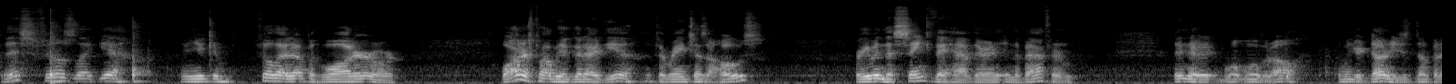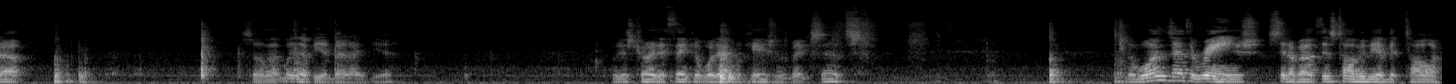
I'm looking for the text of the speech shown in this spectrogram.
This feels like, yeah, and you can fill that up with water or water's probably a good idea if the range has a hose or even the sink they have there in the bathroom. Then it won't move at all. And when you're done, you just dump it out. So that might not be a bad idea. I'm just trying to think of what applications make sense. The ones at the range sit about this tall, maybe a bit taller.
